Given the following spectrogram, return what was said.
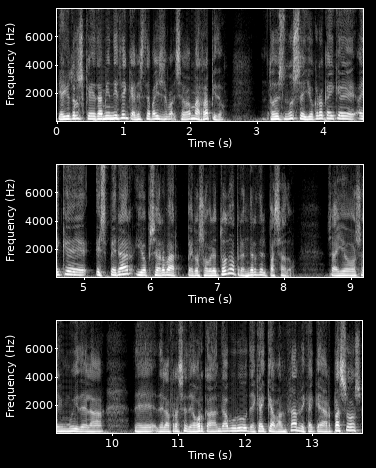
Y hay otros que también dicen que en este país se va, más rápido. Entonces, no sé, yo creo que hay, que hay que esperar y observar, pero sobre todo aprender del pasado. O sea, yo soy muy de la de, la frase de Gorka Andaburu, de que hay que avanzar, de que hay que dar pasos,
